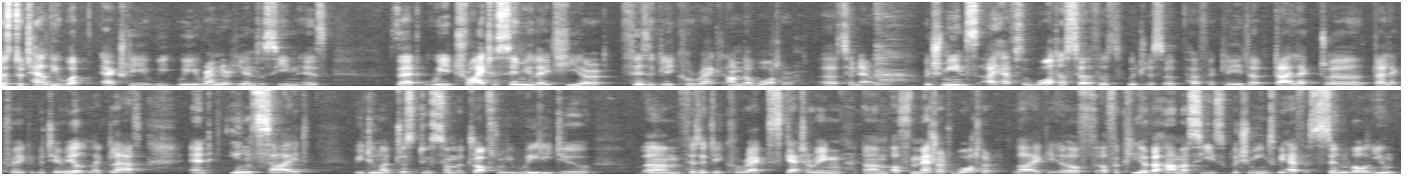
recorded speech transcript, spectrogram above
just to tell you what actually we, we render here in the scene is that we try to simulate here physically correct underwater uh, scenario, which means I have the water surface, which is a perfectly dielect, uh, dielectric material like glass, and inside we do not just do some absorption, we really do um, physically correct scattering um, of measured water, like of, of a clear Bahama seas, which means we have a thin volume,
